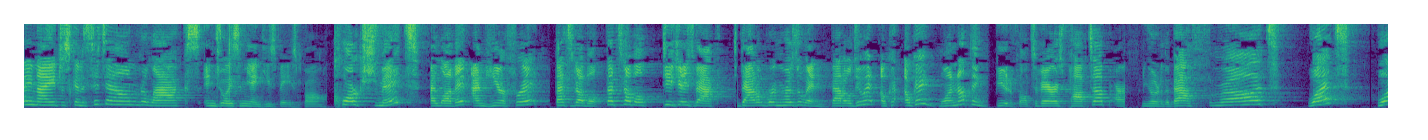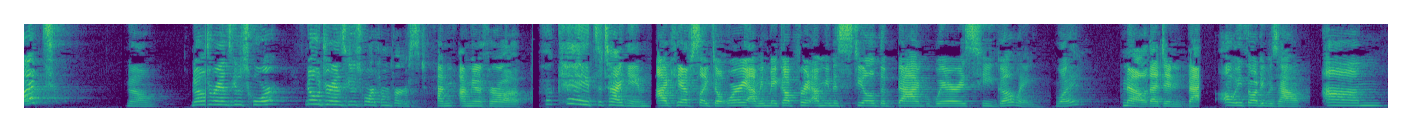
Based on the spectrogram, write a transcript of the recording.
Friday night, just gonna sit down, relax, enjoy some Yankees baseball. Clarke Schmidt, I love it. I'm here for it. That's double. That's double. DJ's back. That'll bring Rizzo in. That'll do it. Okay, okay. One nothing. Beautiful. Taveras popped up. All right, go to the bathroom. What? What? What? No. No, Duran's gonna score. No, Duran's gonna score from first. I'm, I'm gonna throw up. Okay, it's a tie game. I can't like, don't worry. I'm gonna make up for it. I'm gonna steal the bag. Where is he going? What? No, that didn't. Bag. Oh, he thought he was out. Um,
